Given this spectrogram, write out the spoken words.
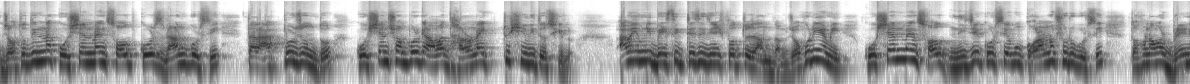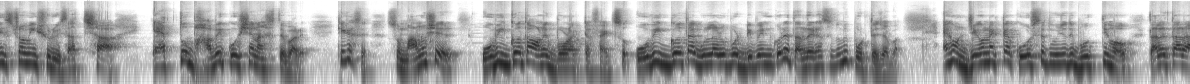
যতদিন না question bank solve course run করছি, তার আগ পর্যন্ত কোশ্চেন সম্পর্কে আমার ধারণা একটু সীমিত ছিল। আমি এমনি বেসিক টেসিক জিনিসপত্র জানতাম। যখনই আমি কোশ্চেন ব্যাংক সলভ নিজে করছি এবং করানো শুরু করছি, তখন আমার ব্রেন স্ট্রমিং শুরু হয়েছে। আচ্ছা এতভাবে কোশ্চেন আসতে পারে, ঠিক আছে? সো মানুষের অভিজ্ঞতা অনেক বড় একটা ফ্যাক্ট সো অভিজ্ঞতাগুলোর উপর ডিপেন্ড করে তাদের কাছে তুমি পড়তে যাবা। এখন যে কোনো একটা কোর্সে তুমি যদি ভর্তি হও, তাহলে তারা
